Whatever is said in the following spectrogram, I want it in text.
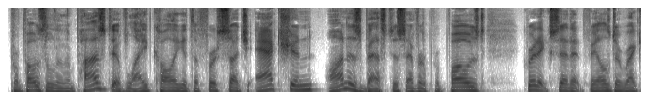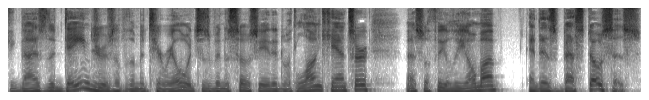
proposal in a positive light, calling it the first such action on asbestos ever proposed, critics said it fails to recognize the dangers of the material, which has been associated with lung cancer, mesothelioma, and asbestosis.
